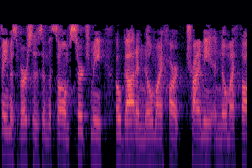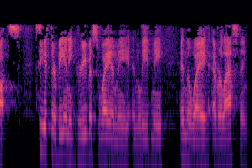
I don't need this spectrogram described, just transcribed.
famous verses in the Psalm. Search me, O God, and know my heart. Try me and know my thoughts. See if there be any grievous way in me, and lead me in the way everlasting.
